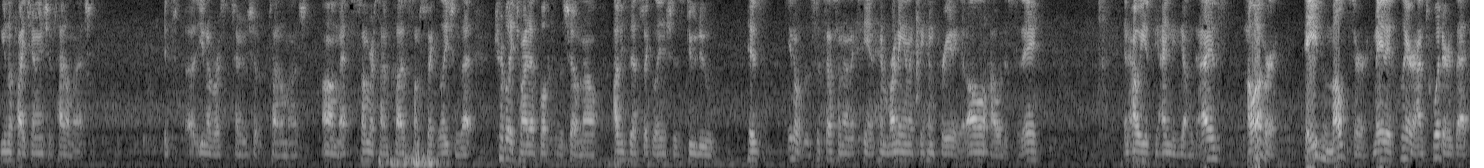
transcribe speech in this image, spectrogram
Unified Championship title match. It's a Universal Championship title match um, at SummerSlam caused some speculation that Triple H might have booked the show. Now, obviously, that speculation is due to his, you know, the success in NXT and him running NXT, him creating it all, how it is today, and how he is behind these young guys. However, Dave Meltzer made it clear on Twitter that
